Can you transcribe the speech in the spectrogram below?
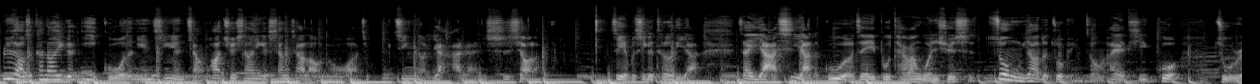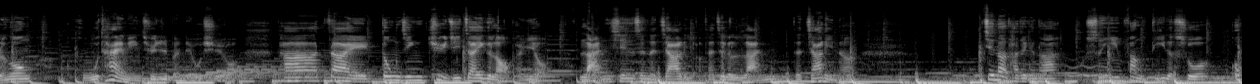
日老师看到一个异国的年轻人讲话却像一个乡下老头啊，就不禁啊哑然失笑了。这也不是一个特例啊，在《亚细亚的孤儿》这一部台湾文学史重要的作品中，他也提过主人翁胡泰明去日本留学哦。他在东京聚集在一个老朋友蓝先生的家里哦，在这个蓝的家里呢，见到他就跟他声音放低的说：“哦，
